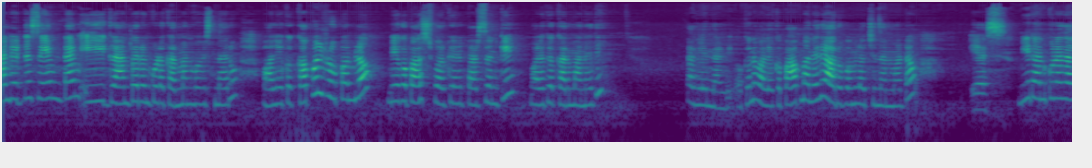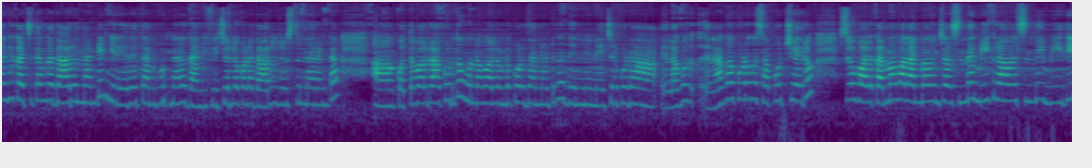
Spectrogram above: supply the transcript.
And at the same time ఈ గ్రాండ్ పేరెంట్ కూడా కర్మ అనుభవిస్తున్నారు. వాళ్ళ యొక్క కపుల్ రూపంలో మీ యొక్క పాస్ట్ పర్సన్కి వాళ్ళ యొక్క కర్మ అనేది తగిలిందండి. ఓకేనా? వాళ్ళ యొక్క పాపం అనేది ఆ రూపంలో వచ్చిందనమాట. ఎస్ మీరు అనుకునే దానికి ఖచ్చితంగా దారి ఉందండి. మీరు ఏదైతే అనుకుంటున్నారో దానికి ఫ్యూచర్లో కూడా దారులు చూస్తున్నారంట. కొత్త వాళ్ళు రాకూడదు ఉన్న వాళ్ళు ఉండకూడదు అన్నట్టుగా దీన్ని నేచర్ కూడా ఎలాగో ఎలాగా కూడా సపోర్ట్ చేయరు. సో వాళ్ళ కర్మ వాళ్ళు అనుభవించాల్సిందే మీకు రావాల్సింది మీది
